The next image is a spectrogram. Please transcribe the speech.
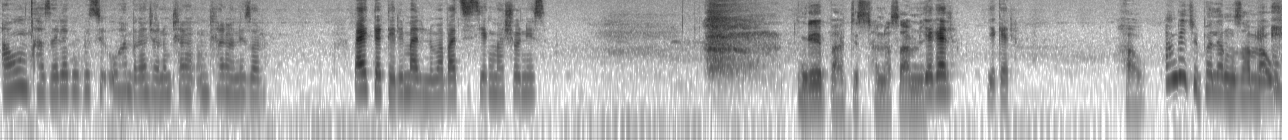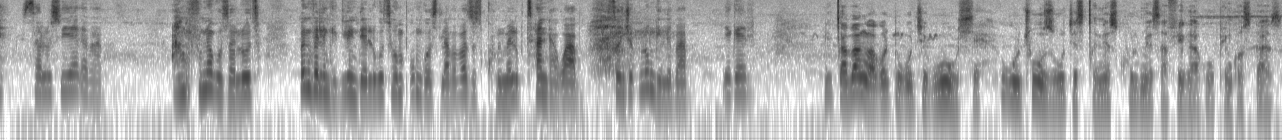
Awungichazele ukuthi uhambe kanjani umhlanga- umhlangano izolo. Bayidedela imali noma bathi siye kumashonisa. Ngebhadi sithandwa sami. Yekela, yekela. Hawu, angithi phela ngizama Eh, salusiyeka baba. Angifune ukuzwa lutho. Bengivele ngikulindele ukuthi ompungosi laba bazosikhulumela ukuthanda kwabo. So nje kulungile baba. Yekela. Ngicabanga kodwa ukuthi kuhle ukuthi uze ukuthi sigcine sikhulume safika kuphi inkosikazi.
